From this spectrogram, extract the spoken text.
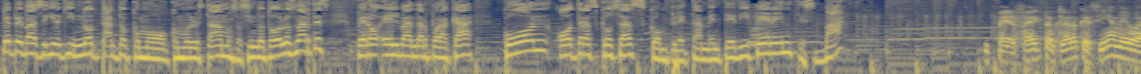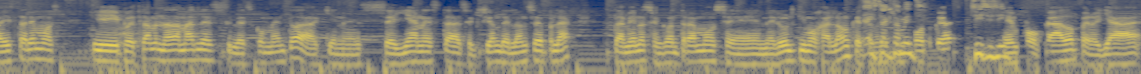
Pepe va a seguir aquí, no tanto como, como lo estábamos haciendo todos los martes, pero él va a andar por acá con otras cosas completamente diferentes. ¿Va? Perfecto, claro que sí, amigo, ahí estaremos. Y pues nada más les, les comento a quienes seguían esta sección del Once de Pla, también nos encontramos en el último jalón, que es un podcast Sí, sí, sí. enfocado, pero ya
